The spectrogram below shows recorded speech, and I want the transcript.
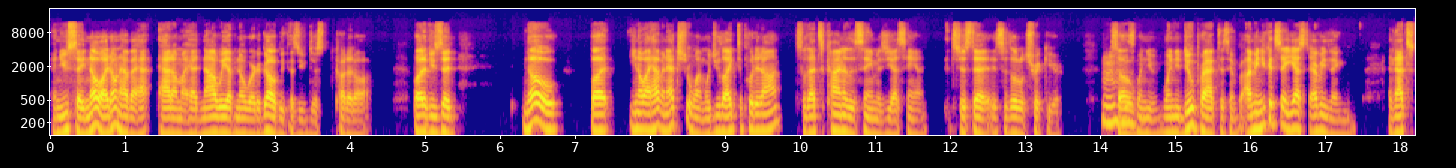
And you say, No, I don't have a hat on my head. Now we have nowhere to go because you've just cut it off. But if you said, No, but you know, I have an extra one. Would you like to put it on? So that's kind of the same as yes and. It's just that it's a little trickier. Mm-hmm. So when you when you do practice improv, I mean, you could say yes to everything, and that's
